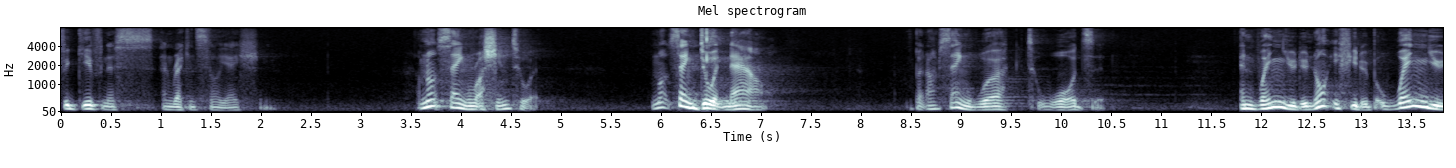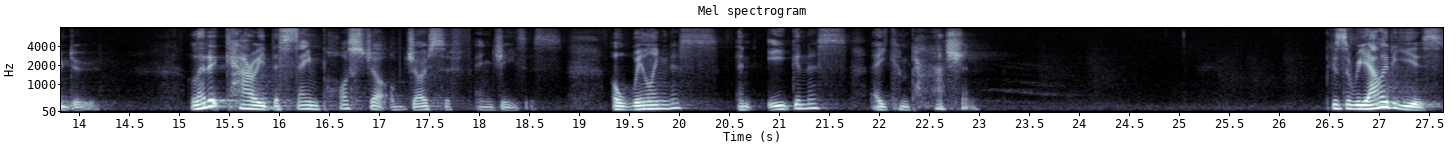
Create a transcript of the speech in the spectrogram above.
forgiveness and reconciliation. I'm not saying rush into it. I'm not saying do it now but I'm saying work towards it. And when you do, not if you do, but when you do, let it carry the same posture of Joseph and Jesus a willingness, an eagerness, a compassion. Because the reality is,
